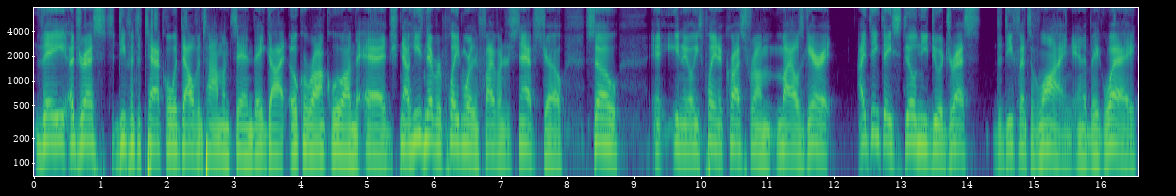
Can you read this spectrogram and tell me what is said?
They addressed defensive tackle with Dalvin Tomlinson. They got Okoronkwo on the edge. Now he's never played more than 500 snaps, Joe. So, eh, you know, he's playing across from Myles Garrett. I think they still need to address the defensive line in a big way.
